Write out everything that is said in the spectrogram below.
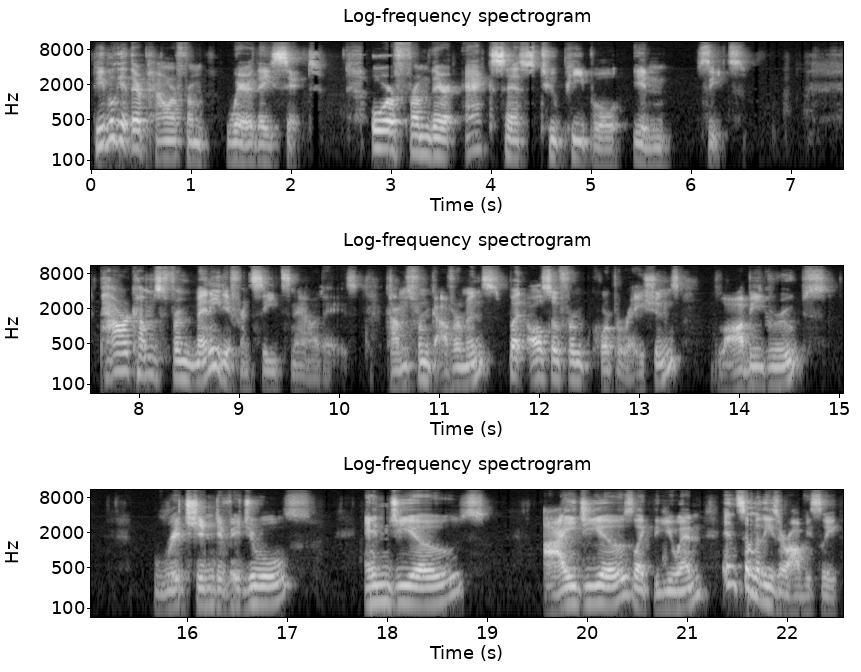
People get their power from where they sit, or from their access to people in seats. Power comes from many different seats nowadays. Comes from governments, but also from corporations, lobby groups, rich individuals, NGOs, IGOs like the UN, and some of these are obviously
